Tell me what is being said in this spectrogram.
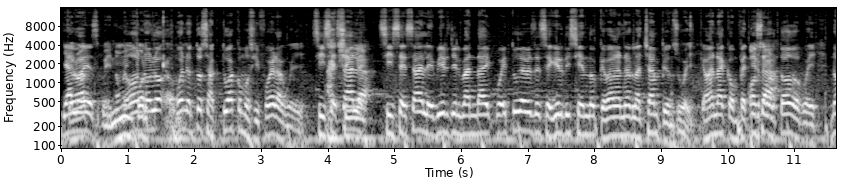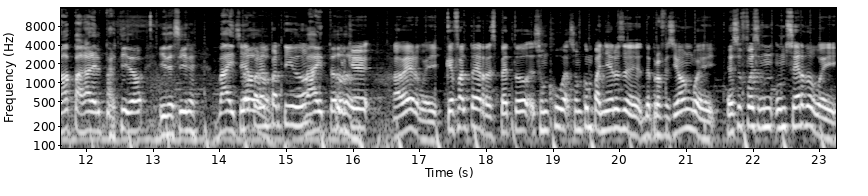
Ya lo es, güey, no me importa. No bueno, entonces actúa como si fuera, güey. Si se ah, sale, si se sale Virgil van Dijk, güey, tú debes de seguir diciendo que va a ganar la Champions, güey. Que van a competir por todo, güey. No apagar el partido y decir, bye sí, todo. el partido. Bye todo. Porque a ver, güey, qué falta de respeto. Son, son compañeros de, profesión, güey. Eso fue un, cerdo, güey.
